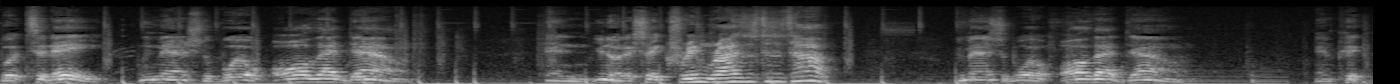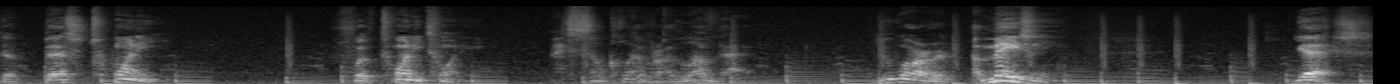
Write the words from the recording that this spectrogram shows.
But today, we managed to boil all that down. And, you know, they say cream rises to the top. We managed to boil all that down and pick the best 20 for 2020. That's so clever. I love that. You are amazing. Yes,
